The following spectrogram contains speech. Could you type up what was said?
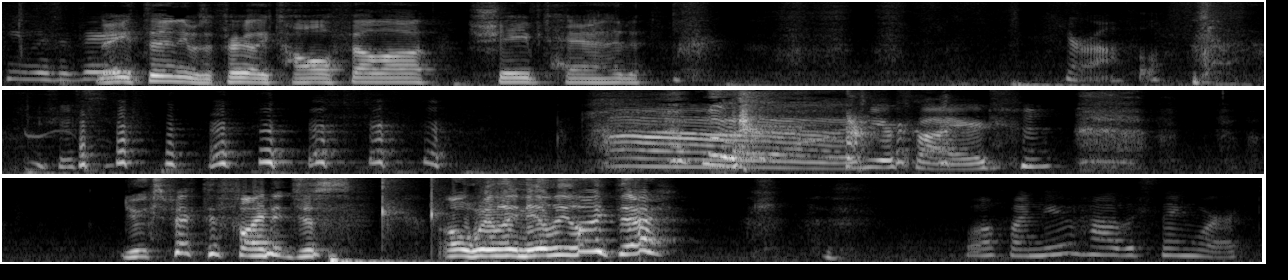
He was a very. Nathan. He was a fairly tall fella, shaved head. You're awful. uh, you're fired. You expect to find it just all willy nilly like that? well, if I knew how this thing worked.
